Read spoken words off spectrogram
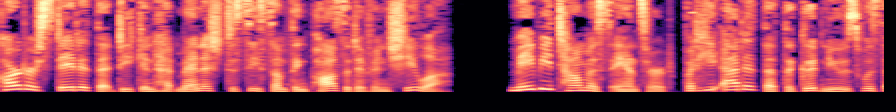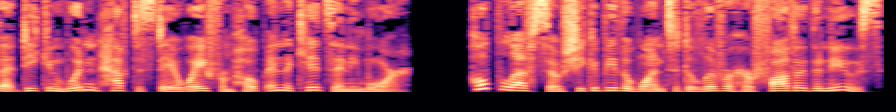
Carter stated that Deacon had managed to see something positive in Sheila. Maybe Thomas answered, but he added that the good news was that Deacon wouldn't have to stay away from Hope and the kids anymore. Hope left so she could be the one to deliver her father the news.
